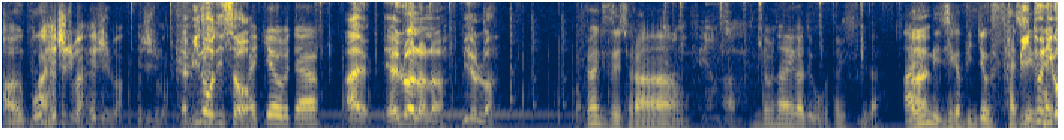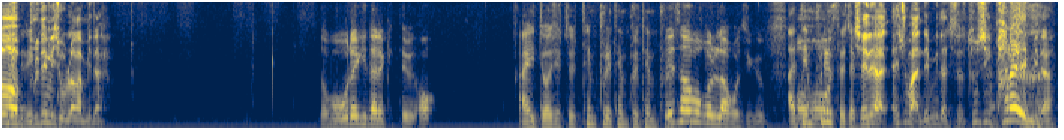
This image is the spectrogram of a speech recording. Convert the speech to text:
아 뭐? 아 해주지 마, 해주지 마, 해주지 마. 야 민호 어디 있어? 갈게요 그냥 아 야, 일로 와 일로 와 민호 일로 와. 그냥 주세요 저랑 아 빈정상 해가지고 못하겠습니다 아, 아, 형님 제가 빈정 다시 민톤 살- 이거 살려드릴게요. 불 데미지 올라갑니다. 너무 오래 기다렸기 때문에 어? 아니 저 템플 템플 템플 뺏어 먹으려고 지금 아 템플이었어요 어, 저 쟤네 해주면 안 됩니다 진짜 솔직히 팔아야 됩니다.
